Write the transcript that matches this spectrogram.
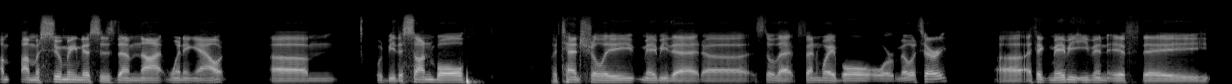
I'm, I'm assuming this is them not winning out. Um, would be the Sun Bowl, potentially maybe that uh, still that Fenway Bowl or military. Uh, I think maybe even if they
